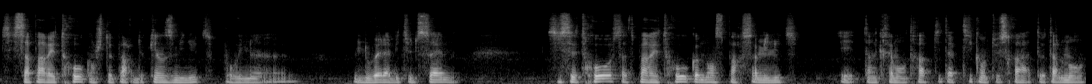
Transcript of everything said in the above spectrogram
Si ça paraît trop quand je te parle de 15 minutes pour une, euh, une nouvelle habitude saine, si c'est trop, ça te paraît trop, commence par 5 minutes et t'incrémenteras petit à petit quand tu seras totalement...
